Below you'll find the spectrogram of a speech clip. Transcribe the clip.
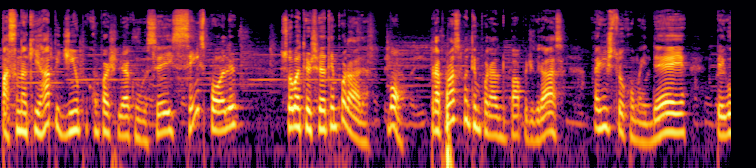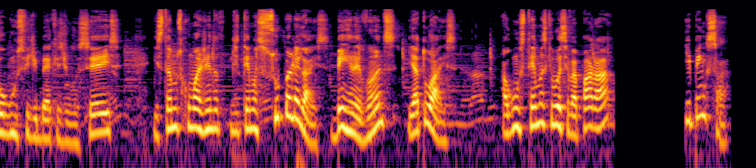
Passando aqui rapidinho para compartilhar com vocês, sem spoiler, sobre a terceira temporada. Bom, para a próxima temporada do Papo de Graça, a gente trocou uma ideia, pegou alguns feedbacks de vocês. Estamos com uma agenda de temas super legais, bem relevantes e atuais. Alguns temas que você vai parar e pensar.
